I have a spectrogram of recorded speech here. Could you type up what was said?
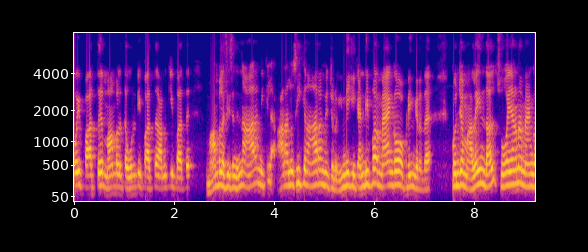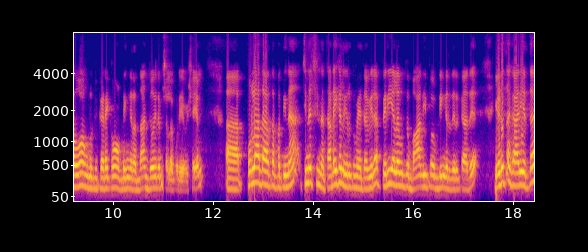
போய் பார்த்து மாம்பழத்தை உருட்டி பார்த்து அமுக்கி பார்த்து மாம்பழ சீசன் இன்னும் ஆரம்பிக்கல. ஆனாலும் சீக்கிரம் ஆரம்பிச்சிடும் இன்னைக்கு கண்டிப்பா மேங்கோ அப்படிங்கிறத கொஞ்சம் அலைந்தால் சுவையான மேங்கோவா உங்களுக்கு கிடைக்கும் அப்படிங்கிறது தான் ஜோதிடம் சொல்லக்கூடிய விஷயம். பொருளாதாரத்தை பத்தின சின்ன சின்ன தடைகள் இருக்குமே தவிர பெரிய அளவுக்கு பாதிப்பு அப்படிங்கிறது இருக்காது. எடுத்த காரியத்தை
